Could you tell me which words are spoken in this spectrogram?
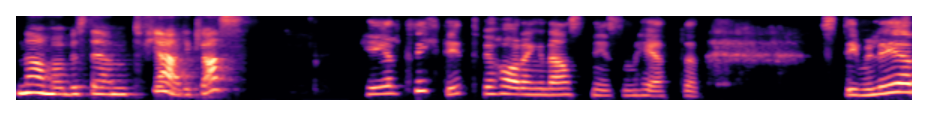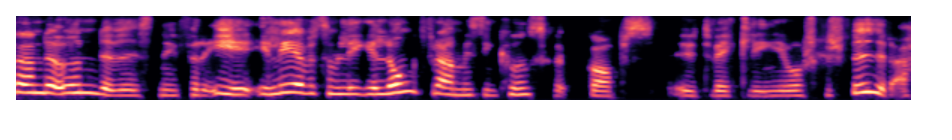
närmare bestämt fjärde klass. Helt riktigt. Vi har en granskning som heter stimulerande undervisning för e-, elever som ligger långt fram i sin kunskapsutveckling i årskurs 4.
